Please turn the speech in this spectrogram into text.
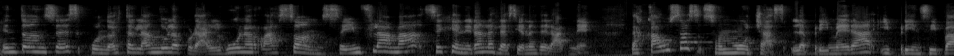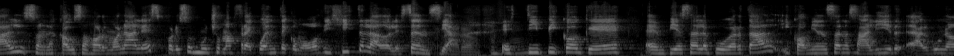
Entonces, cuando esta glándula por alguna razón se inflama, se generan las lesiones del acné. Las causas son muchas. La primera y principal son las causas hormonales, por eso es mucho más frecuente, como vos dijiste, en la adolescencia. Es típico que empieza la pubertad y comienzan a salir algunos,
